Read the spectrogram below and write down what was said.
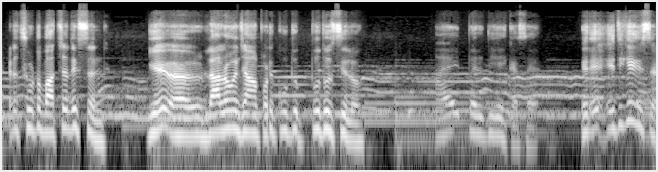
একটা ছোট বাচ্চা দেখছেন? ইয়ে লাল রঙের জামা পরে কুটু- পুতুল ছিল। দিয়ে গেছে। এদিকে গেছে?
